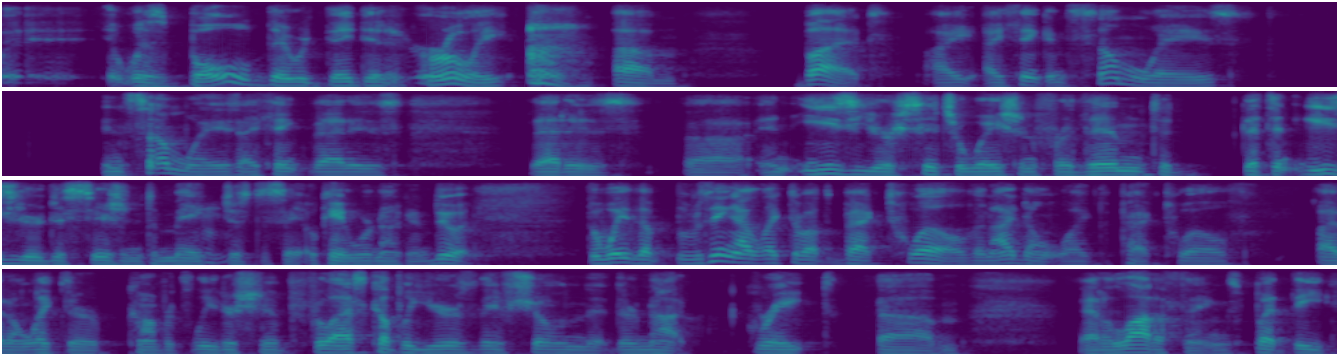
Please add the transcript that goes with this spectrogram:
it was bold. They were they did it early, um, but I I think in some ways, in some ways, I think that is that is uh, an easier situation for them to. That's an easier decision to make, mm-hmm. just to say, okay, we're not going to do it. The way the, the thing I liked about the Pac-12, and I don't like the Pac-12. I don't like their conference leadership. For the last couple of years, they've shown that they're not great um, at a lot of things. But the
